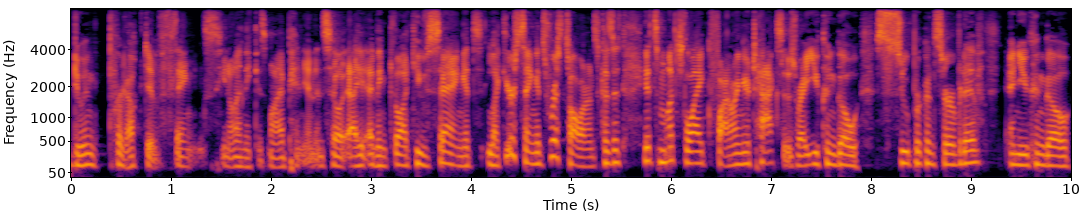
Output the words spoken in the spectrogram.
doing productive things. You know, I think is my opinion. And so I, I think, like you're saying, it's like you're saying, it's risk tolerance because it's it's much like filing your taxes, right? You can go super conservative and you can go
